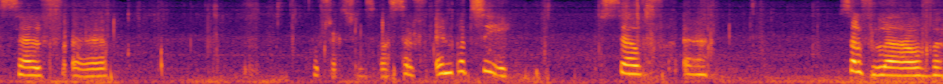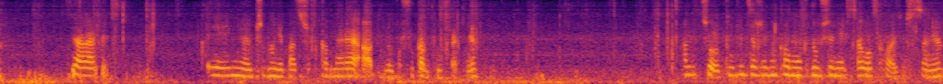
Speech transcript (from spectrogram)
self... E, kurczę, jak to się nazywa? Self-empathy. Self... E, self-love. Tak. Nie wiem, czemu nie patrzę w kamerę, a no bo szukam puszek, nie? Ale ciul, tu widzę, że nikomu w dół się nie chciało schodzić, co nie?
